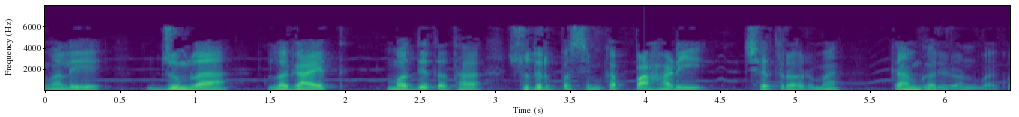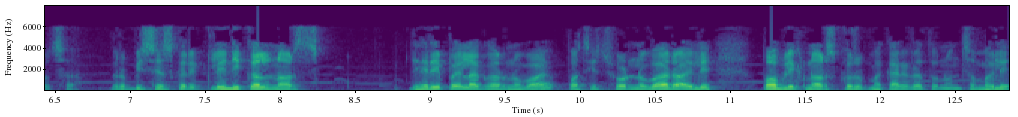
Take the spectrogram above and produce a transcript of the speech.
उहाँले जुम्ला लगायत मध्य तथा सुदूरपश्चिमका पहाडी क्षेत्रहरूमा काम गरिरहनु भएको छ। र विशेष गरी क्लिनिकल नर्स धेरै पहिला गर्नुभयो पछि छोड्नुभयो र अहिले पब्लिक नर्सको रूपमा कार्यरत हुनुहुन्छ। मैले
